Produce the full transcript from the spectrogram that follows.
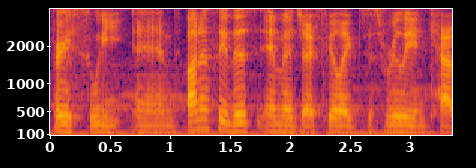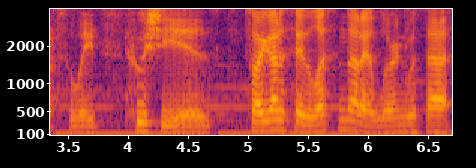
very sweet. And honestly, this image I feel like just really encapsulates who she is. So I gotta say, the lesson that I learned with that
